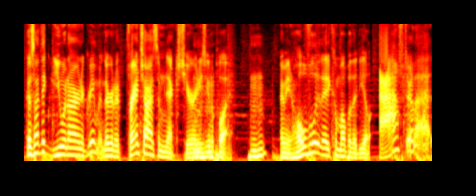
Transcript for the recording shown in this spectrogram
Because I think you and I are in agreement. They're going to franchise him next year, and he's going to play. Mhm. I mean, hopefully they come up with a deal after that.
